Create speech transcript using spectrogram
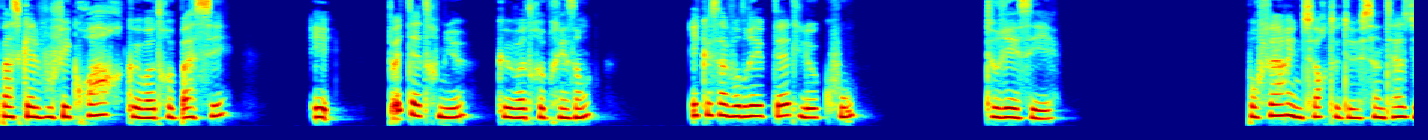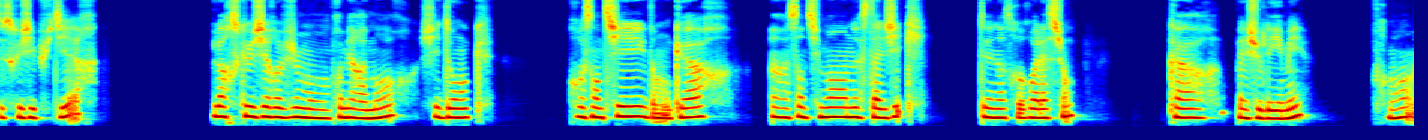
parce qu'elle vous fait croire que votre passé est peut-être mieux que votre présent et que ça vaudrait peut-être le coup de réessayer. Pour faire une sorte de synthèse de ce que j'ai pu dire, lorsque j'ai revu mon premier amour, j'ai donc ressenti dans mon cœur un sentiment nostalgique de notre relation, car ben, je l'ai aimé, vraiment,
